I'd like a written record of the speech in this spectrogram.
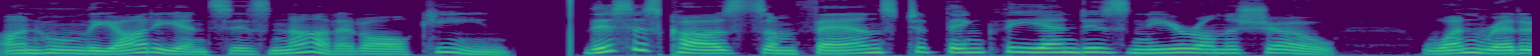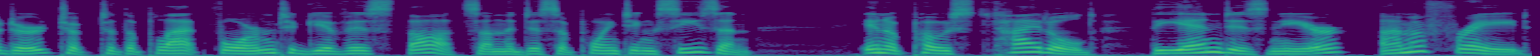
on whom the audience is not at all keen. This has caused some fans to think the end is near on the show. One Redditor took to the platform to give his thoughts on the disappointing season. In a post titled, The End is Near, I'm Afraid,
